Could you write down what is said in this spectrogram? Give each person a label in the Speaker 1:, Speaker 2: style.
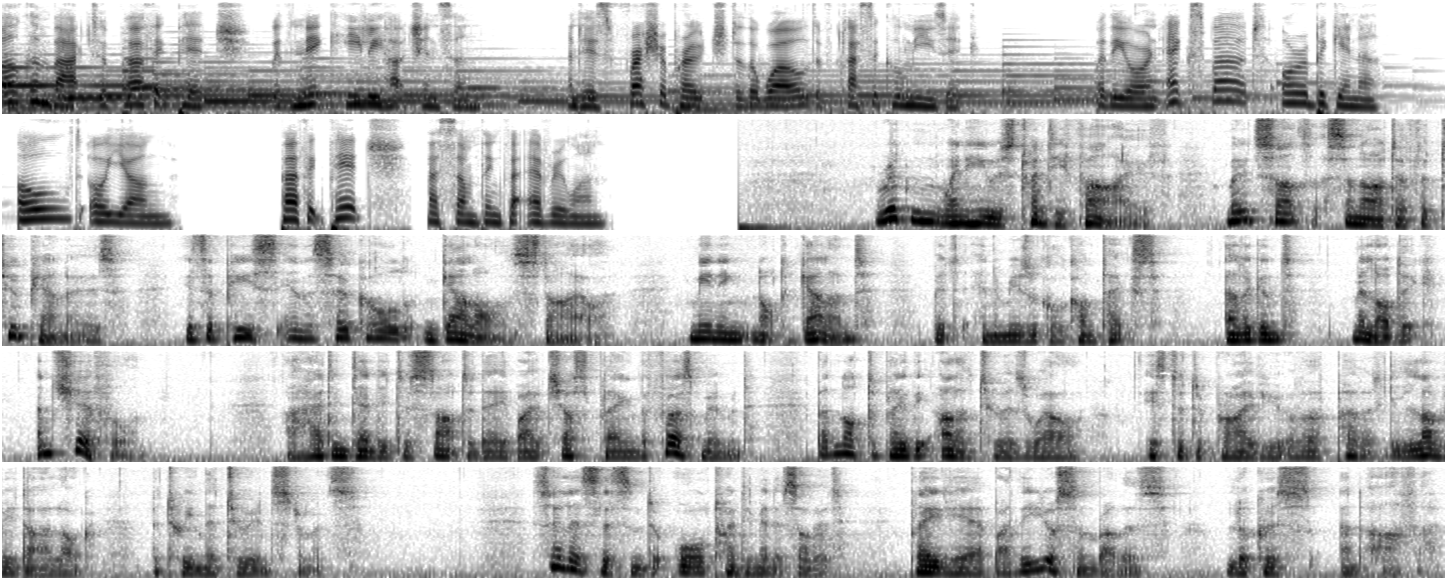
Speaker 1: Welcome back to Perfect Pitch with Nick Healy Hutchinson and his fresh approach to the world of classical music. Whether you're an expert or a beginner, old or young, Perfect Pitch has something for everyone.
Speaker 2: Written when he was 25, Mozart's Sonata for Two Pianos is a piece in the so called galant style, meaning not gallant, but in a musical context, elegant, melodic, and cheerful. I had intended to start today by just playing the first movement, but not to play the other two as well is to deprive you of a perfectly lovely dialogue between the two instruments. So let's listen to all 20 minutes of it, played here by the Jussen brothers, Lucas and Arthur.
